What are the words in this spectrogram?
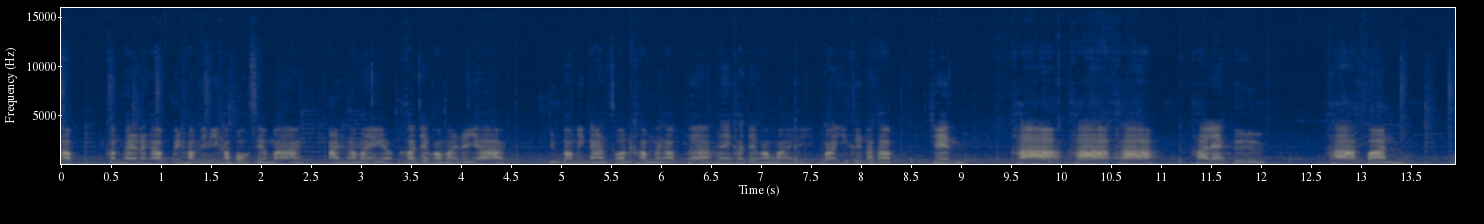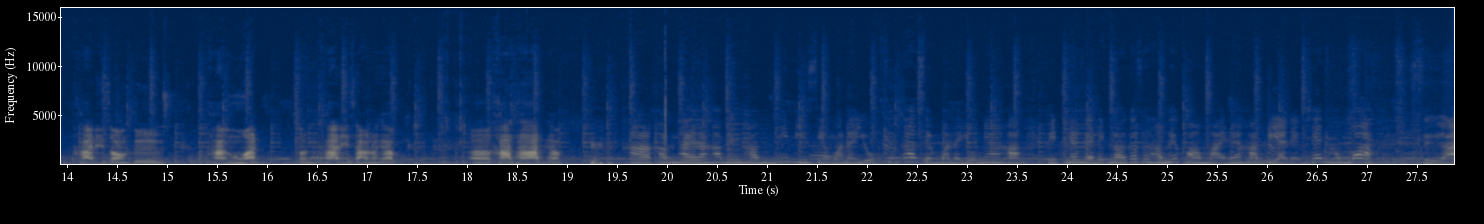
ครับคำไทยนะครับเป็นคำที่มีคำพ้องเสียงมาก อาจจะทำให้แบบเข้าใจความหมายได้ยาก จึงต้องมีการซ้อนคำนะครับ เพื่อให้เข้าใจความหมายมากยิ่งขึ้นนะครับ เช่น ค่าค่าค่า ค่าแรกคือ ค่าฟัน ค่าที่สองคือ ค่างวด ส่วนค่าที่สามนะครับเอ่อค่าทาสครับ ค่ะคำไทยนะคะเป็นคำที่มีเสียงวรรณยุกต์ซึ่งถ้าเสียงวรรณยุกต์เนี่ยนะคะผิดเพี้ยนไปเล็กน้อยก็จะทำให้ความหมายเนี่ยนะคะ เปลี่ยนอย่างเช่นคำว่า เสือ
